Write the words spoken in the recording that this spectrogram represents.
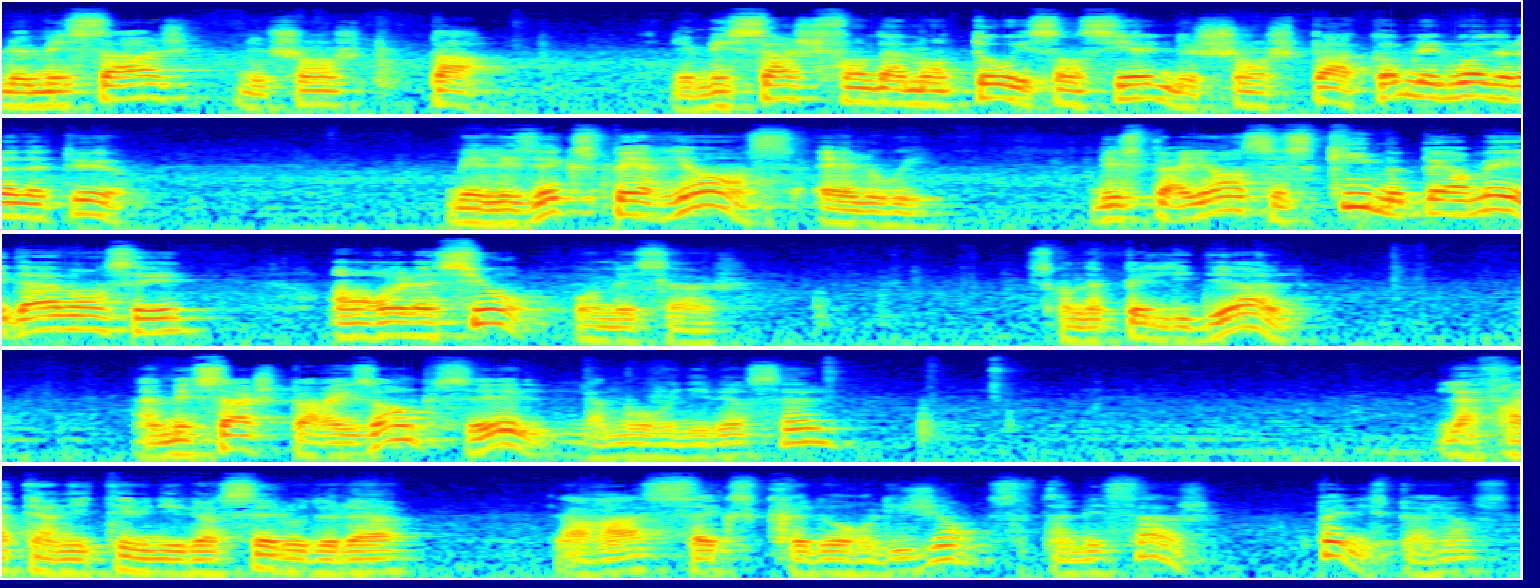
Le message ne change pas. Les messages fondamentaux, essentiels, ne changent pas, comme les lois de la nature. Mais les expériences, elles, oui. L'expérience, c'est ce qui me permet d'avancer en relation au message. Ce qu'on appelle l'idéal. Un message, par exemple, c'est l'amour universel, la fraternité universelle au-delà la race, sexe, credo, religion. C'est un message, pas une expérience.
